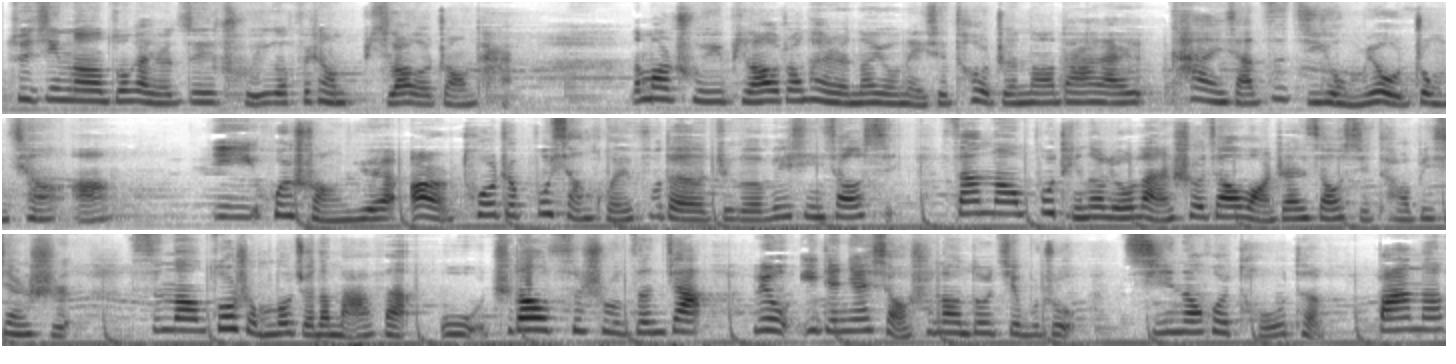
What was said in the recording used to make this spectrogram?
最近呢，总感觉自己处于一个非常疲劳的状态。那么处于疲劳状态人呢，有哪些特征呢？大家来看一下自己有没有中枪啊？一会爽约，二拖着不想回复的这个微信消息，三呢不停的浏览社交网站消息逃避现实，四呢做什么都觉得麻烦，五迟到次数增加，六一点点小事呢都记不住，七呢会头疼，八呢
